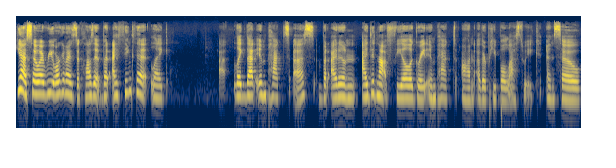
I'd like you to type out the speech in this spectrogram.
Yeah, so I reorganized the closet, but I think that like uh, like that impacts us, but I don't I did not feel a great impact on other people last week. And so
